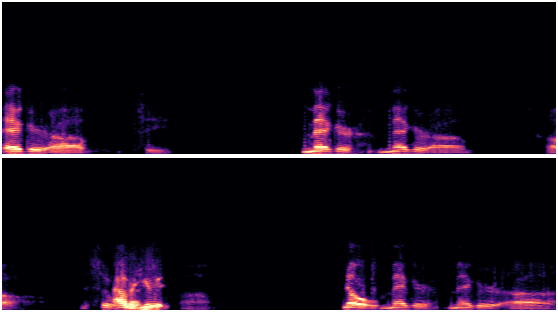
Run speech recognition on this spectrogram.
Edgar. Uh, let's see, Megger Megger. Um, oh, the civil Alan Hewitt. Um, no, Megger Megger. Uh,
